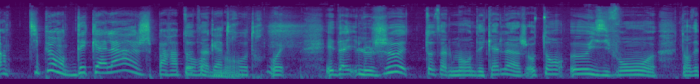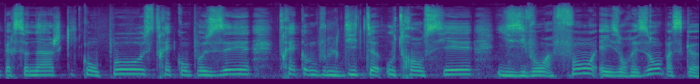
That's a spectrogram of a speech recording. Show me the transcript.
un petit peu en décalage par rapport aux quatre autres. Oui. Et le jeu est totalement en décalage. Autant eux, ils y vont euh, dans des personnages qui composent, très composés, très, comme vous le dites, outranciers. Ils y vont à fond et ils ont raison parce que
